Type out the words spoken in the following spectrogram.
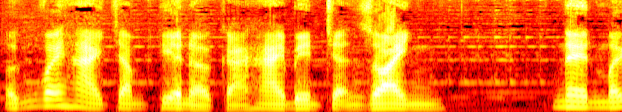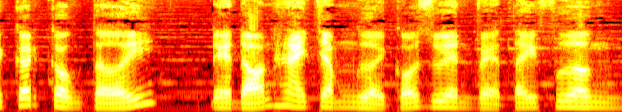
ứng với 200 tiên ở cả hai bên trận doanh, nên mới cất công tới để đón 200 người có duyên về Tây Phương.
